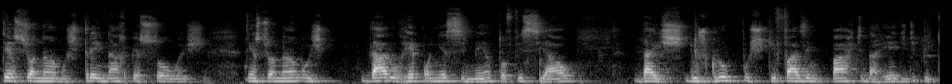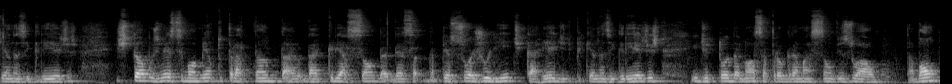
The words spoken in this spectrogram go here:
tensionamos treinar pessoas, tensionamos dar o reconhecimento oficial das, dos grupos que fazem parte da rede de pequenas igrejas. Estamos, nesse momento, tratando da, da criação da, dessa, da pessoa jurídica, a rede de pequenas igrejas, e de toda a nossa programação visual, tá bom?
